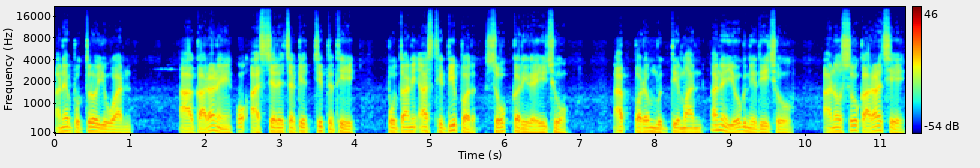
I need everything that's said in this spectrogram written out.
અને પુત્રો યુવાન. આ કારણે હું આશ્ચર્યચકિત ચિત્તથી પોતાની આ સ્થિતિ પર શોક કરી રહી છું. આપ પરમ બુદ્ધિમાન અને યોગનિધિ છો. આનો શું કારણ છે,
